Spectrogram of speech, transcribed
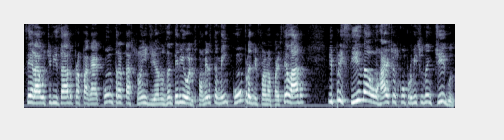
será utilizado para pagar contratações de anos anteriores. O Palmeiras também compra de forma parcelada e precisa honrar seus compromissos antigos.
